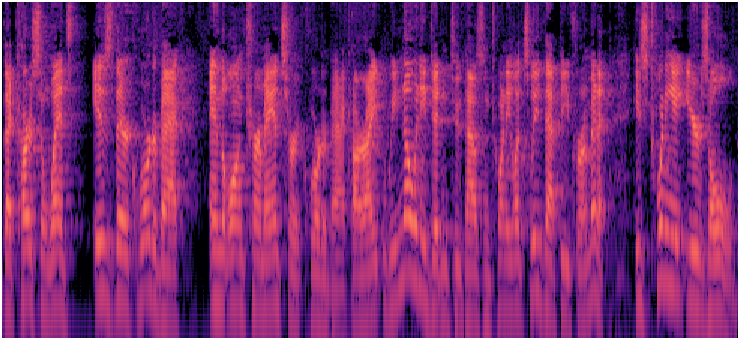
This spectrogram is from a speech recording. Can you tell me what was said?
that Carson Wentz is their quarterback and the long term answer at quarterback. All right. We know what he did in 2020. Let's leave that be for a minute. He's 28 years old.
